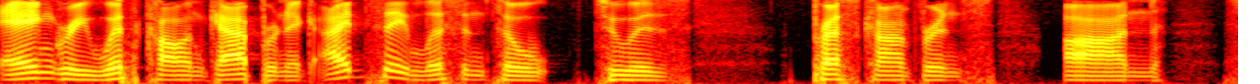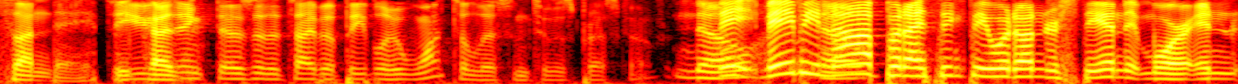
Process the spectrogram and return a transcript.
angry with Colin Kaepernick, I'd say listen to to his press conference on Sunday Do because you think those are the type of people who want to listen to his press conference? No, May- maybe no. not, but I think they would understand it more. And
